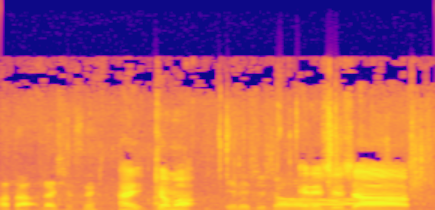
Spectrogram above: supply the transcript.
また来週ですね。はい。今日も。ええ練習したええ練習でした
